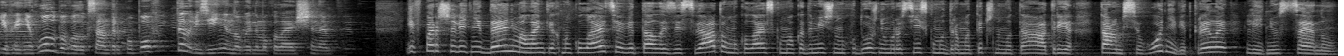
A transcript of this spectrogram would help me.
Євгенія Голубова, Олександр Попов, телевізійні новини Миколаївщини. І в перший літній день маленьких миколаївців вітали зі святом Миколаївському академічному художньому російському драматичному театрі. Там сьогодні відкрили літню сцену.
